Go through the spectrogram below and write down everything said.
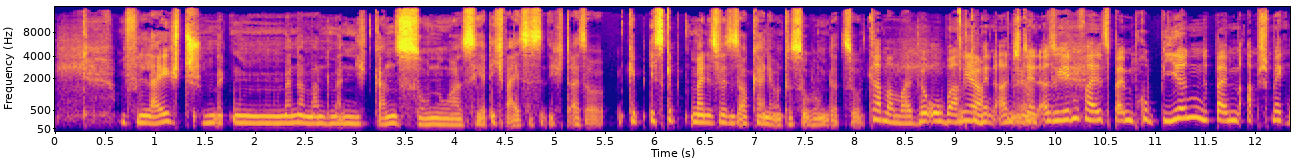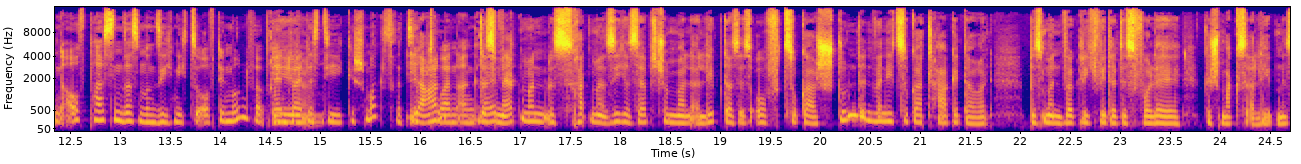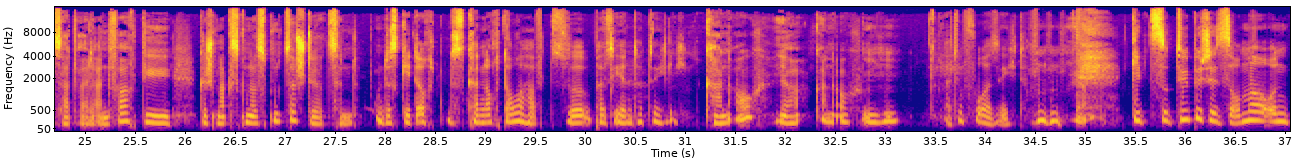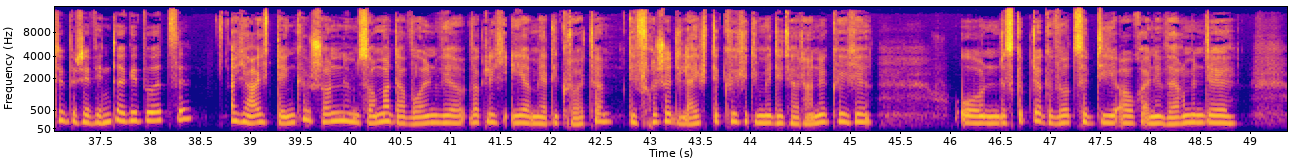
Und vielleicht schmecken Männer manchmal nicht ganz so nuanciert. Ich weiß es nicht. Also es gibt meines Wissens auch keine Untersuchung dazu. Kann man mal Beobachtungen ja, anstellen. Ja. Also jedenfalls beim Probieren, beim Abschmecken aufpassen, dass man sich nicht so oft den Mund verbrennt, ja. weil das die Geschmacksrezeptoren angreift. Das merkt man, das hat man sicher selbst schon mal erlebt, dass es oft sogar Stunden, wenn nicht sogar Tage dauert, bis man wirklich wieder das volle Geschmackserlebnis hat, weil einfach die Geschmacksknospen zerstört sind. Und das geht auch, das kann auch dauerhaft so passieren tatsächlich. Kann auch, ja, kann auch. Mhm. Also Vorsicht. Ja. Gibt es so typische Sommer- und typische Wintergewürze? Ah ja, ich denke schon im Sommer, da wollen wir wirklich eher mehr die Kräuter, die frische, die leichte Küche, die mediterrane Küche. Und es gibt ja Gewürze, die auch eine wärmende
